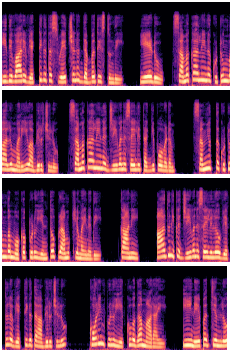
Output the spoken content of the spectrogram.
ఇది వారి వ్యక్తిగత స్వేచ్ఛను దెబ్బతీస్తుంది. ఏడు సమకాలీన కుటుంబాలు మరియు అభిరుచులు. సమకాలీన జీవనశైలి తగ్గిపోవడం సంయుక్త కుటుంబం ఒకప్పుడు ఎంతో ప్రాముఖ్యమైనది. కాని ఆధునిక జీవనశైలిలో వ్యక్తుల వ్యక్తిగత అభిరుచులు కోరింపులు ఎక్కువగా మారాయి. ఈ నేపథ్యంలో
